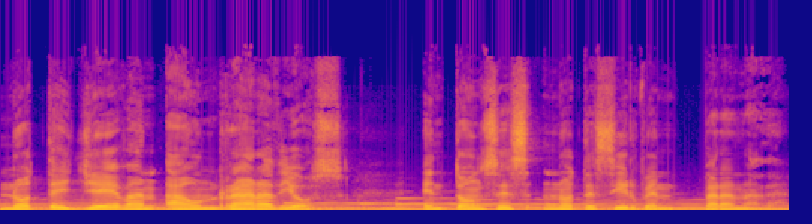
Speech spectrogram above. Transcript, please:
no te llevan a honrar a Dios, entonces no te sirven para nada.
